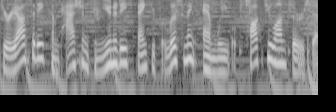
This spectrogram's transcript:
Curiosity, compassion, community. Thank you for listening, and we will talk to you on Thursday.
